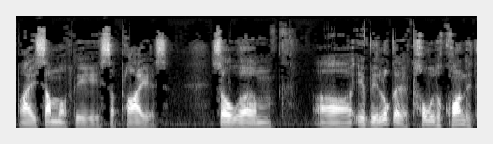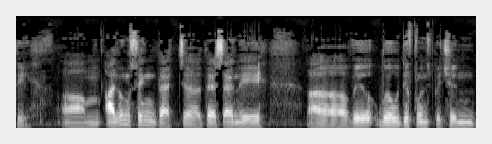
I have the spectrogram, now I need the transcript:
by some of the suppliers. So um, if we look at the total quantity, um, I don't think that uh, there's any uh, real, real difference between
